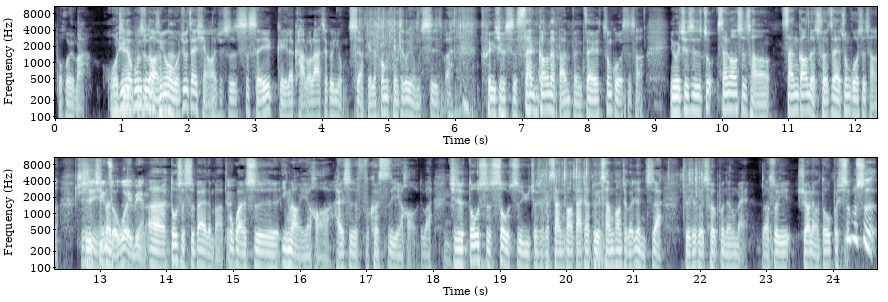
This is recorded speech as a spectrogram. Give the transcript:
不会吧？我觉得不会现在不知道，因为我就在想啊，就是是谁给了卡罗拉这个勇气啊，给了丰田这个勇气，对吧？推就是三缸的版本在中国市场，因为其实中三缸市场三缸的车在中国市场其实已经基本走过一遍了呃，都是失败的嘛。不管是英朗也好啊，还是福克斯也好，对吧？嗯其实都是受制于就是个三缸，大家对三缸这个认知啊，觉得这个车不能买，对吧？所以销量都不行，是不是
